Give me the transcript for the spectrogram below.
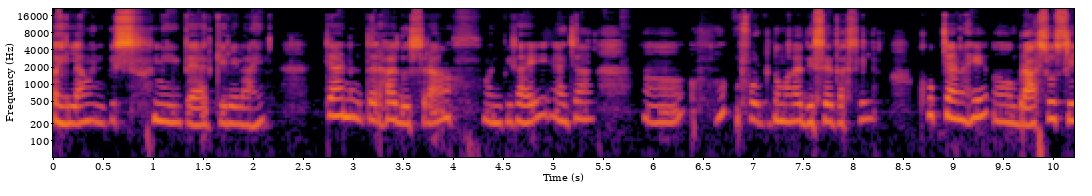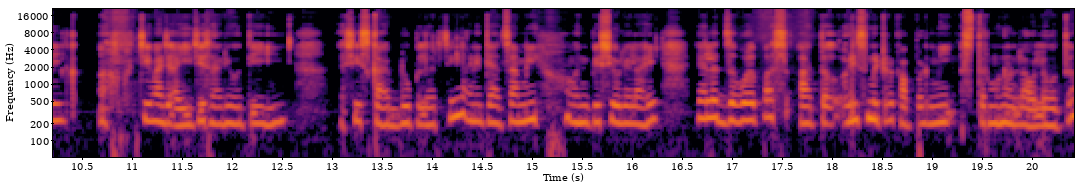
पहिला वन पीस मी तयार केलेला आहे. त्यानंतर हा दुसरा वन पीस आहे. याच्या फोटो तुम्हाला दिसत असेल. खूप छान आहे. ब्रासो सिल्क ची माझ्या आईची साडी होती ही. अशी स्काय ब्लू कलरची आणि त्याचा मी वन पीस शिवलेला आहे. याला जवळपास आत अडीच मीटर कापड मी अस्तर म्हणून लावलं होतं.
